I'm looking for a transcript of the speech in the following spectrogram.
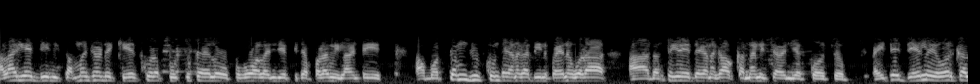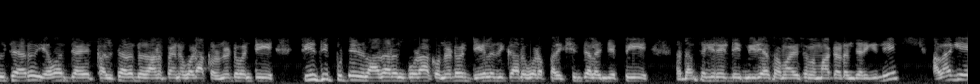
అలాగే దీనికి సంబంధించిన కేసు కూడా పూర్తి స్థాయిలో ఒప్పుకోవాలని చెప్పి చెప్పడం ఇలాంటి ఆ మొత్తం చూసుకుంటే కనుక దీనిపైన కూడా ఆ దత్తగిరి అయితే కనుక ఖండనిచ్చారని చెప్పుకోవచ్చు. అయితే జైల్లో ఎవరు కలిశారు ఎవరు కలిశారన్న దానిపైన కూడా అక్కడ ఉన్నటువంటి సీసీ ఫుటేజ్ ఆధారం కూడా అక్కడ ఉన్నటువంటి జైలు అధికారులు కూడా పరీక్షించాలని చెప్పి దత్తగిరెడ్డి రెడ్డి మీడియా సమావేశంలో మాట్లాడడం జరిగింది. అలాగే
